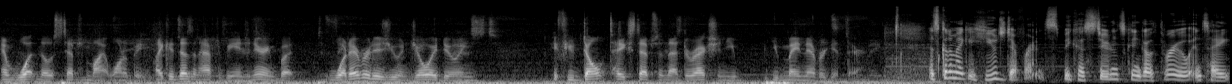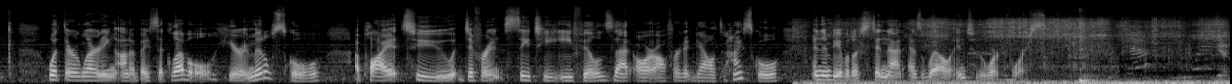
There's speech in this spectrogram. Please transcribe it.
and what those steps might want to be. Like it doesn't have to be engineering, but whatever it is you enjoy doing, if you don't take steps in that direction, you, you may never get there it's going to make a huge difference because students can go through and take what they're learning on a basic level here in middle school, apply it to different CTE fields that are offered at Gallatin High School, and then be able to extend that as well into the workforce. Yep.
